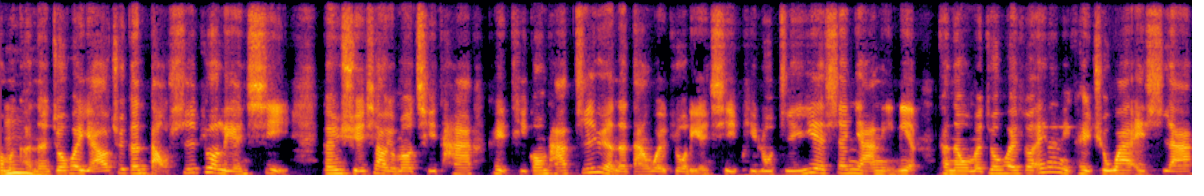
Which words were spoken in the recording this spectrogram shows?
我们可能就会也要去跟导师做联系，嗯、跟学校有没有其他可以提供他资源的单位做联系。譬如职业生涯里面，可能我们就会说，哎，那你可以去 YS 啊。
